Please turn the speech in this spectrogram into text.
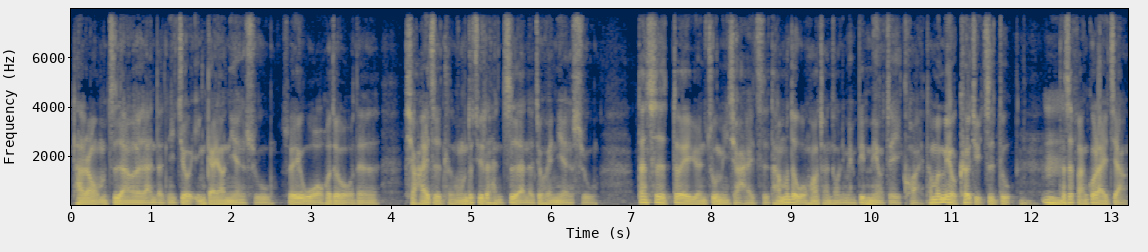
它让我们自然而然的，你就应该要念书。所以我或者我的。小孩子，我们都觉得很自然的就会念书，但是对原住民小孩子，他们的文化传统里面并没有这一块，他们没有科举制度。嗯但是反过来讲，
